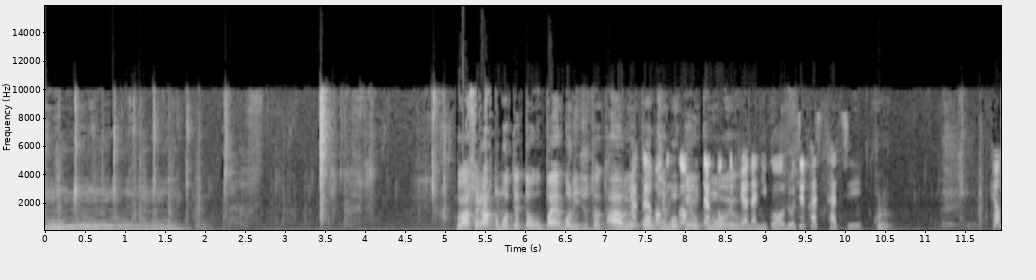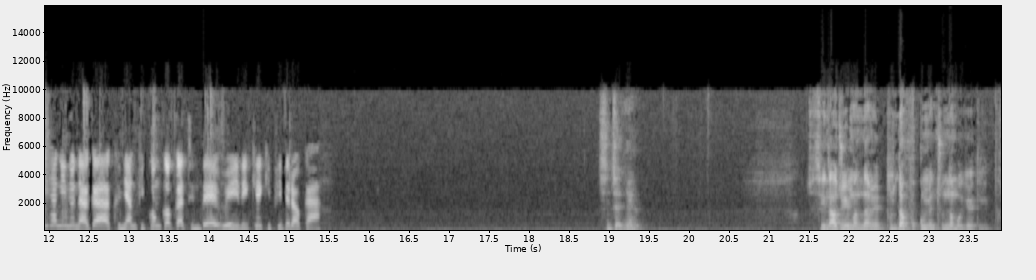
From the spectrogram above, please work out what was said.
음. 와 생각도 못했다 오빠의 머리 주사 다음에 아까 꼭 먹은 거 해볼게요 불닭볶음면 아니고 로제 파스타지. 그래? 평향이 누나가 그냥 비꼰 것 같은데 왜 이렇게 깊이 들어가? 진짜냐? 저 새끼 나중에 만나면 불닭볶음면 존나 먹여야 되겠다.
